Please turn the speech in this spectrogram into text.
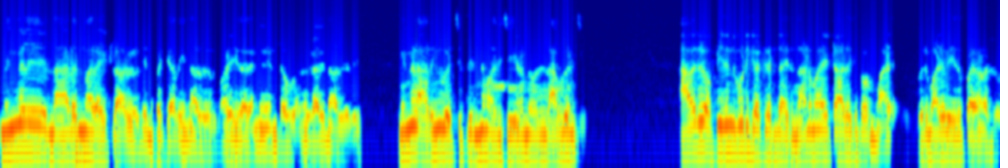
നിങ്ങൾ നാടന്മാരായിട്ടുള്ള ആളുകൾ ഇതിനെപ്പറ്റി അറിയുന്ന ആളുകൾ മഴ ചെയ്താൽ എങ്ങനെ ഉണ്ടാവും എന്നൊക്കെ അറിയുന്ന ആളുകൾ നിങ്ങൾ അറിവ് വെച്ചിട്ട് ഇന്ന മാതിരി ചെയ്യണം എന്ന് പറഞ്ഞിട്ട് അവഗണിച്ചു. അവരൊരു ഒപ്പീനിയൻ കൂടി കേൾക്കേണ്ടതായിരുന്നു നാടന്മാരായിട്ട് ആളുകൾക്ക് ഇപ്പം മഴ ഒരു മഴ പെയ്തപ്പോഴാണല്ലോ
